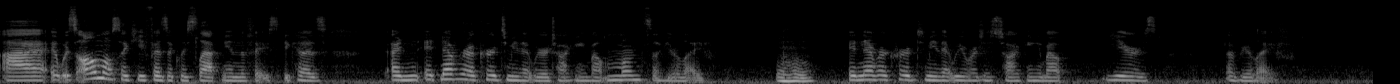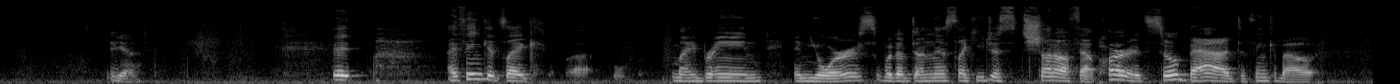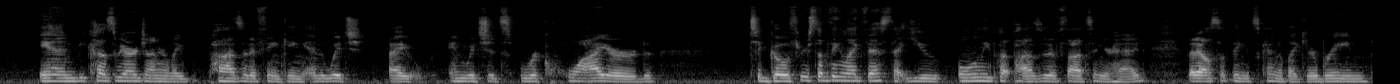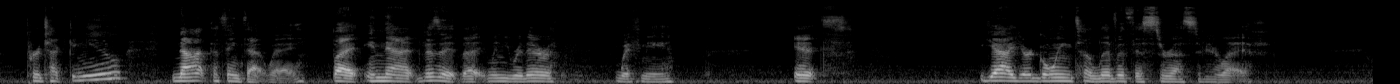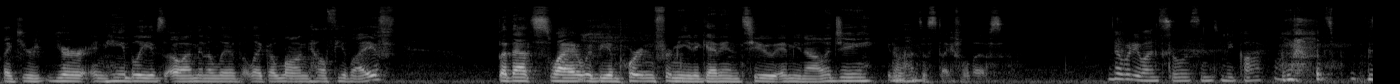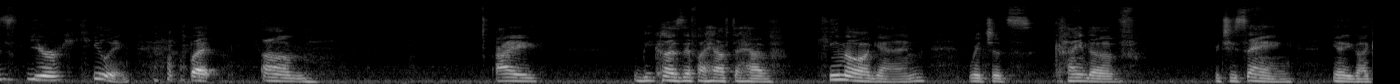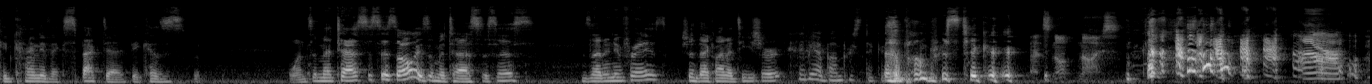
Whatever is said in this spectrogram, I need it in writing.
I it was almost like he physically slapped me in the face because, I, it never occurred to me that we were talking about months of your life. Mm-hmm. It never occurred to me that we were just talking about years of your life. It- yeah. It, I think it's like uh, my brain and yours would have done this. Like you just shut off that part. It's so bad to think about, and because we are generally positive thinking, and which I in which it's required to go through something like this that you only put positive thoughts in your head. But I also think it's kind of like your brain protecting you not to think that way. but in that visit that when you were there with, with me, it's yeah, you're going to live with this the rest of your life. Like you're you're and he believes, oh, I'm gonna live like a long, healthy life. But that's why it would be important for me to get into immunology. You don't have to stifle those. Nobody wants to listen to me cough. you're healing. But um, I, because if I have to have chemo again, which it's kind of, which he's saying, you know, I could kind of expect it because once a metastasis, always a metastasis. Is that a new phrase? Should that go on a t-shirt? Maybe a bumper sticker. A bumper sticker. That's not nice.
